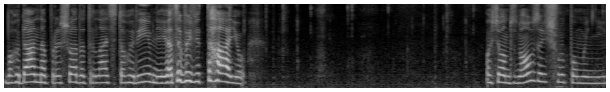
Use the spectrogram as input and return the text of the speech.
Богдана прийшла до 13 рівня. Я тебе вітаю. Ось он знов зайшли по мені.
